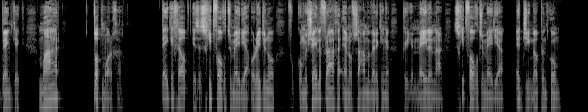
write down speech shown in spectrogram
denk ik. Maar tot morgen. Tekengeld is een Schietvogeltje Media original. Voor commerciële vragen en of samenwerkingen kun je mailen naar schietvogeltjemedia.gmail.com.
